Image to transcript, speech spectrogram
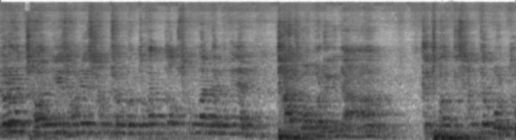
여러분 전기 선이 3천 볼트가 또 손만 대면 그냥 다 죽어버려 그냥. 그 전기 3천 볼트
